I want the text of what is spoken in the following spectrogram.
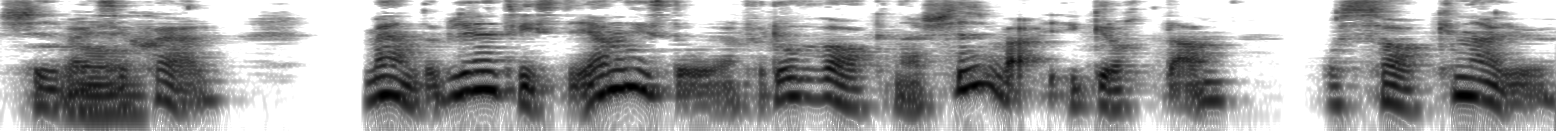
Shiva Ja. i sig själv. Men då blir det en twist igen i historien för då vaknar Shiva i grottan och saknar ju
